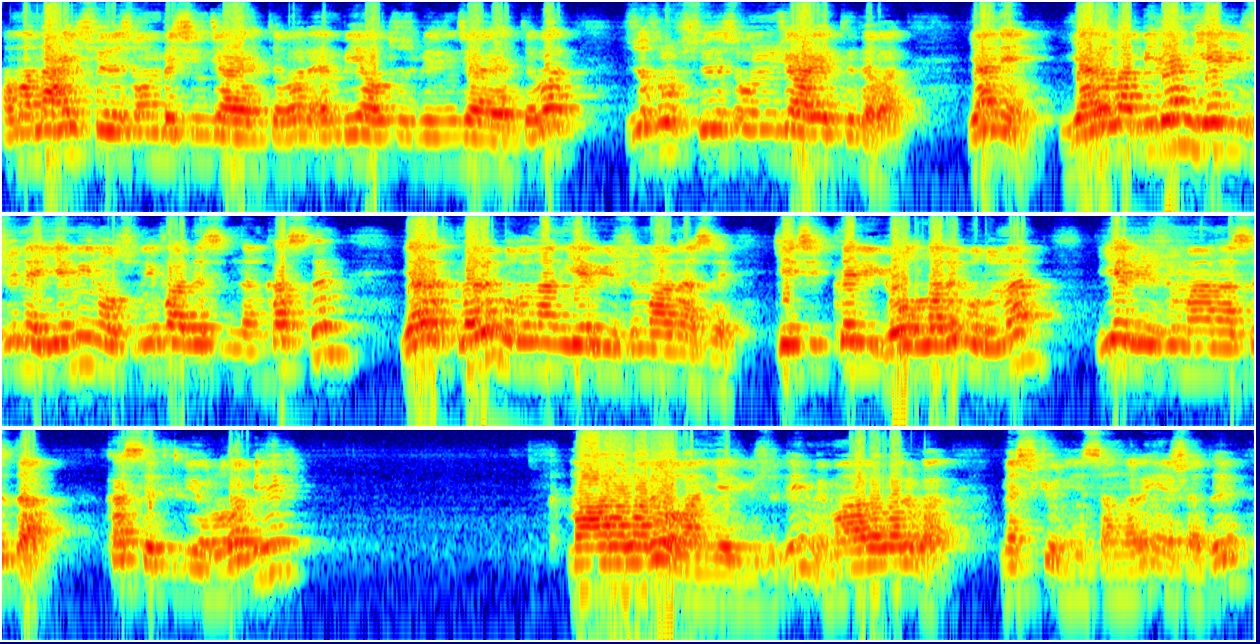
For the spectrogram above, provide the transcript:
Ama Nahl suresi 15. ayette var. Enbiya 31. ayette var. Zuhruf suresi 10. ayette de var. Yani yarılabilen yeryüzüne yemin olsun ifadesinden kastın yarıkları bulunan yeryüzü manası, geçitleri, yolları bulunan yeryüzü manası da kastediliyor olabilir. Mağaraları olan yeryüzü değil mi? Mağaraları var meskun insanların yaşadığı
